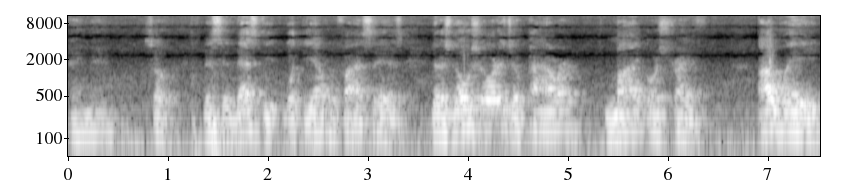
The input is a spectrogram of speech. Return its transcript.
Amen. So listen, that's the what the Amplified says. There's no shortage of power, might, or strength. Our way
